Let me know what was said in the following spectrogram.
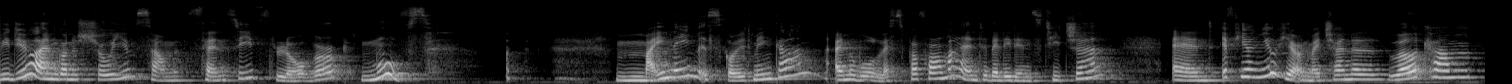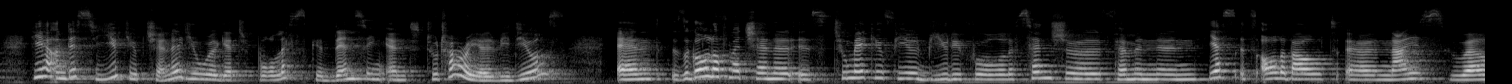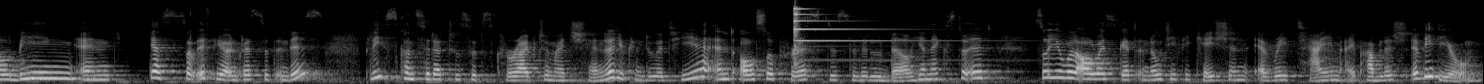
video I'm going to show you some fancy floor work moves. My name is Goldminka. I'm a burlesque performer and a belly dance teacher. And if you're new here on my channel, welcome. Here on this YouTube channel you will get burlesque dancing and tutorial videos and the goal of my channel is to make you feel beautiful, sensual, feminine. Yes, it's all about uh, nice well-being and yes, so if you're interested in this, please consider to subscribe to my channel. You can do it here and also press this little bell here next to it so you will always get a notification every time I publish a video.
